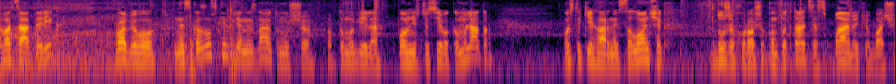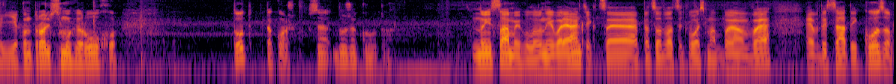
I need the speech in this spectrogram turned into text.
20-й рік. Пробігу не скажу скільки, не знаю, тому що автомобіля повністю сів акумулятор. Ось такий гарний салончик. Дуже хороша комплектація з пам'яттю, бачу, є контроль смуги руху. Тут також все дуже круто. Ну і самий головний варіантик це 528 BMW F10 кузов.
